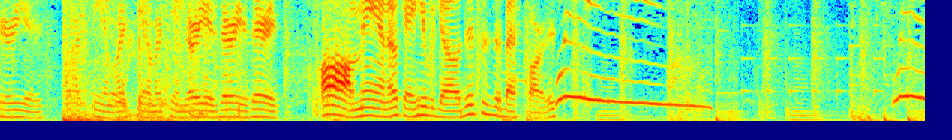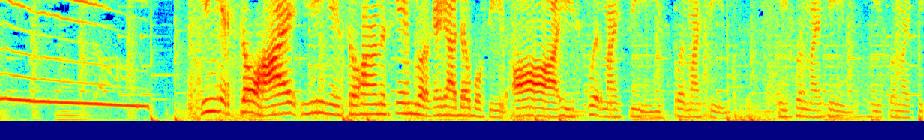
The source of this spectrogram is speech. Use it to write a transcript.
Here he is. I see him. I see him. I see him. There he is. There he is. There he is. Oh, man. Okay, here we go. This is the best part. Whee! You can get so high. You can get so high on this game. Look, I got double feed. Ah, oh, he split my feed. He split my feed. He split my feed. He split my feed.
